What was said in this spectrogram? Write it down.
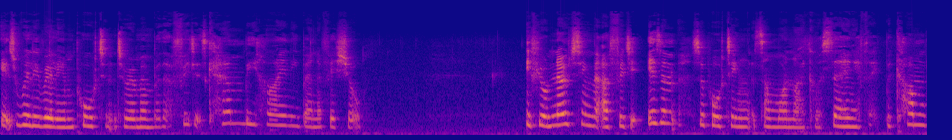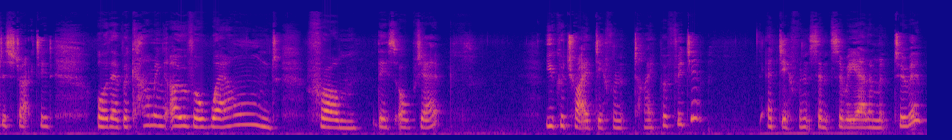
it's really, really important to remember that fidgets can be highly beneficial. If you're noticing that a fidget isn't supporting someone, like I was saying, if they become distracted or they're becoming overwhelmed from this object, you could try a different type of fidget, a different sensory element to it.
